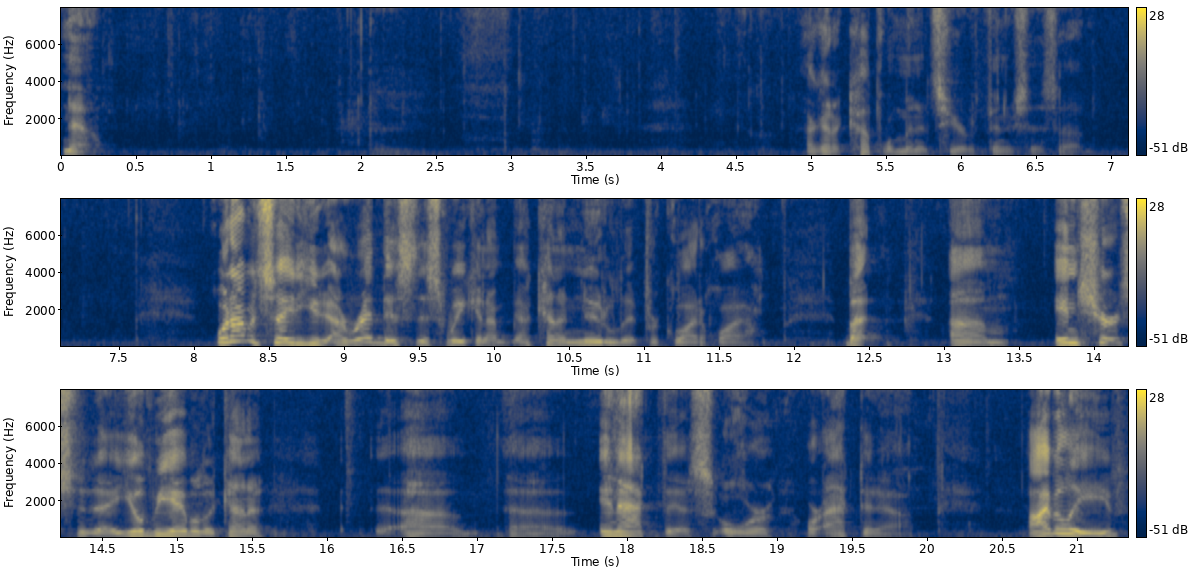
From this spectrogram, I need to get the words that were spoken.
Now, I got a couple of minutes here to finish this up. What I would say to you, I read this this week and I, I kind of noodled it for quite a while. But um, in church today, you'll be able to kind of uh, uh, enact this or, or act it out. I believe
